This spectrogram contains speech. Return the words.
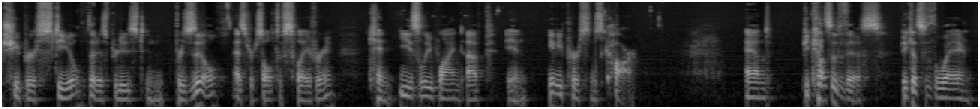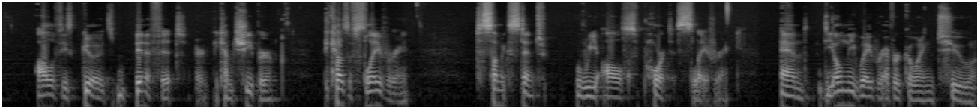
cheaper steel that is produced in Brazil as a result of slavery can easily wind up in any person's car. And because of this, because of the way all of these goods benefit or become cheaper because of slavery, to some extent we all support slavery. And the only way we're ever going to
